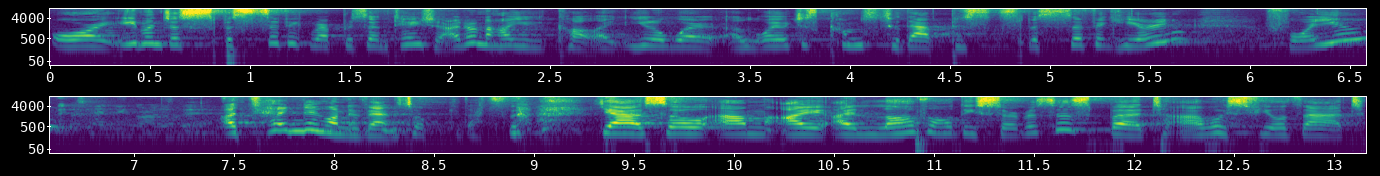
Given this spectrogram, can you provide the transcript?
or even just specific representation. I don't know how you call it, you know, where a lawyer just comes to that specific hearing for you. Attending on events. Attending on events. So that's yeah. So um, I, I love all these services, but I always feel that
